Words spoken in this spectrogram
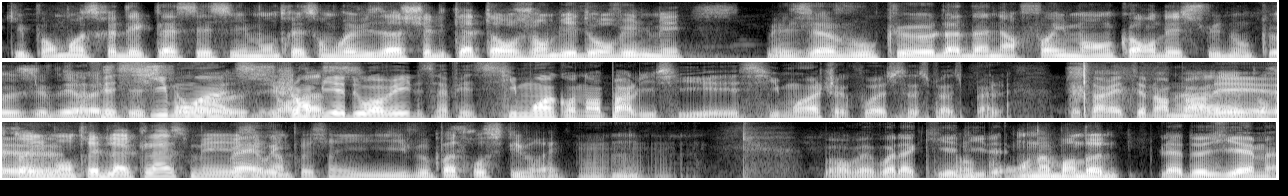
qui pour moi serait déclassé s'il montrait son vrai visage. C'est le 14 Janvier d'Ourville. Mais, mais j'avoue que la dernière fois, il m'a encore déçu. Donc, euh, je vais ça rester fait six sur, mois. sur Janvier d'Ourville, ça fait six mois qu'on en parle ici. Et six mois à chaque fois, ça se passe pas. Peut arrêter d'en Ouais, parler. pourtant, il montrait de la classe, mais j'ai oui. l'impression qu'il veut pas trop se livrer. mm, mm, mm. Bon, ben voilà qui est Donc, dit. on abandonne. La deuxième,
